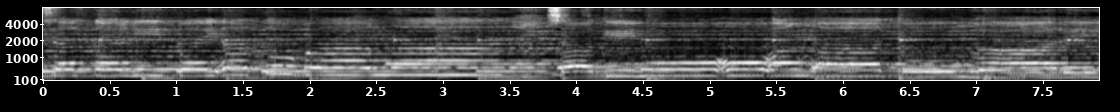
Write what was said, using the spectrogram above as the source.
sa kalipay at tubangan Sa ginoo ang atong hari.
